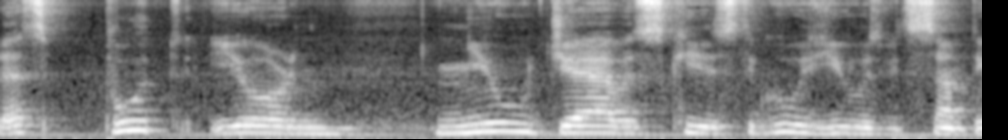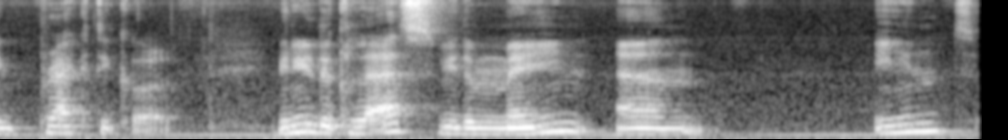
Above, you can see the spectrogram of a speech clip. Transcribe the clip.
let's put your new Java skills to good use with something practical. We need a class with a main and int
